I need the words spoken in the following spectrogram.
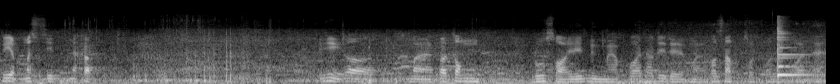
เรียบมัสยิดนะครับ ที่นี่ก็มาก็ต้องรู้ซอยนิดนึงนะเพราะว่าเท่าที่เดินมาก็สับสนพอสมควรนะ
